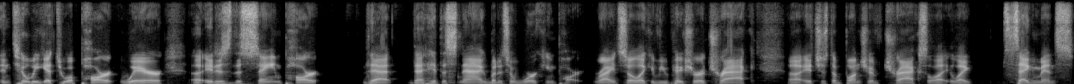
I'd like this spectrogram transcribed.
until we get to a part where uh, it is the same part that that hit the snag, but it's a working part, right? So like if you picture a track, uh, it's just a bunch of tracks like like segments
